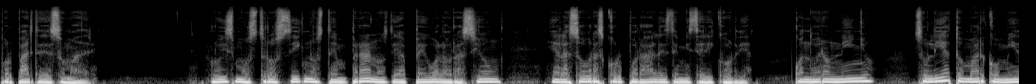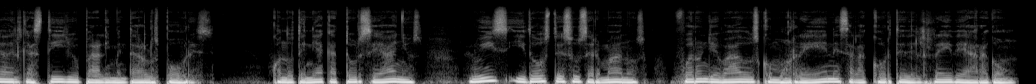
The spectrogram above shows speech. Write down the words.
por parte de su madre. Luis mostró signos tempranos de apego a la oración y a las obras corporales de misericordia. Cuando era un niño, solía tomar comida del castillo para alimentar a los pobres. Cuando tenía 14 años, Luis y dos de sus hermanos fueron llevados como rehenes a la corte del rey de Aragón,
